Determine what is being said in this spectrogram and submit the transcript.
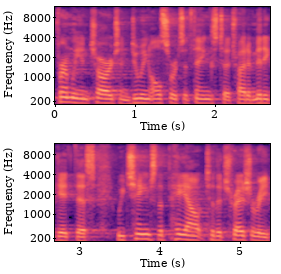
firmly in charge and doing all sorts of things to try to mitigate this. We changed the payout to the treasury.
